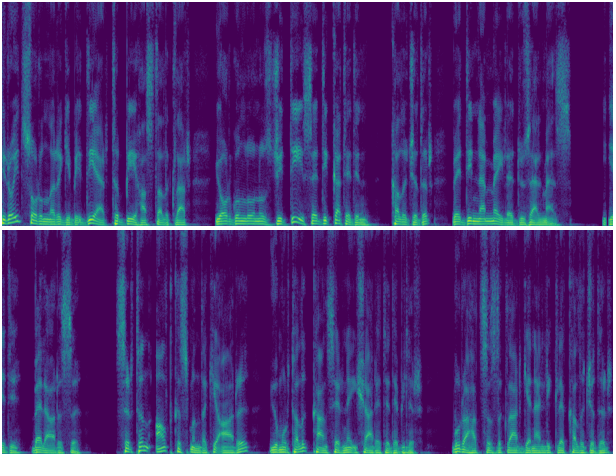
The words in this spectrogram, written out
Tiroid sorunları gibi diğer tıbbi hastalıklar, yorgunluğunuz ciddi ise dikkat edin, kalıcıdır ve dinlenmeyle düzelmez. 7. Bel ağrısı Sırtın alt kısmındaki ağrı, yumurtalık kanserine işaret edebilir. Bu rahatsızlıklar genellikle kalıcıdır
